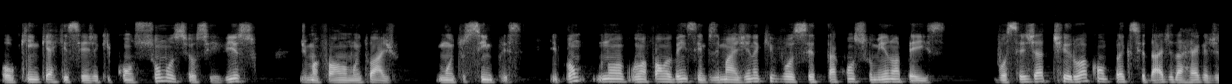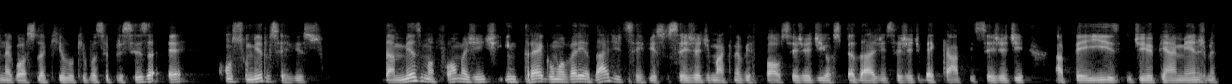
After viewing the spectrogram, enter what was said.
ou quem quer que seja que consuma o seu serviço de uma forma muito ágil, muito simples. E vamos numa uma forma bem simples. Imagina que você está consumindo APIs. Você já tirou a complexidade da regra de negócio daquilo. O que você precisa é consumir o serviço. Da mesma forma, a gente entrega uma variedade de serviços, seja de máquina virtual, seja de hospedagem, seja de backup, seja de APIs, de API management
